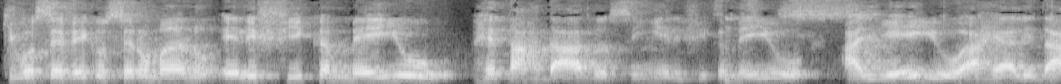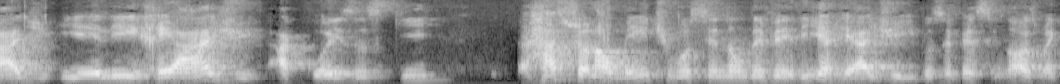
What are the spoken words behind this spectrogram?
que você vê que o ser humano ele fica meio retardado assim, ele fica meio alheio à realidade e ele reage a coisas que racionalmente você não deveria reagir. Você pensa assim, nossa, mas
